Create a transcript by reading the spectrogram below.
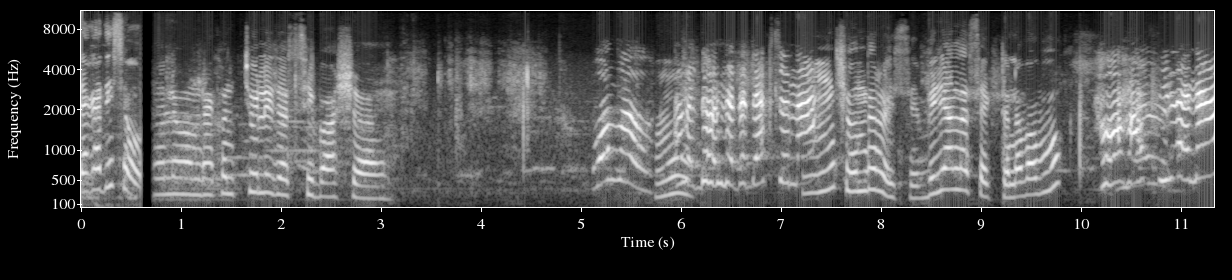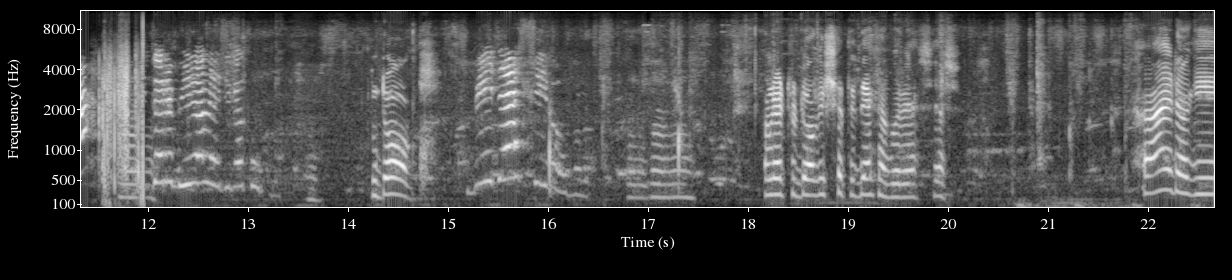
টাকা দিছো? হ্যালো আমরা এখন চলে যাচ্ছি বাসায়। সুন্দর হয়েছে। বিড়াল আছে একটা না বাবু? হ্যাঁ কুকুর ডগ। আমরা একটু ডগির সাথে দেখা করে আসি আস। হাই ডগি।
